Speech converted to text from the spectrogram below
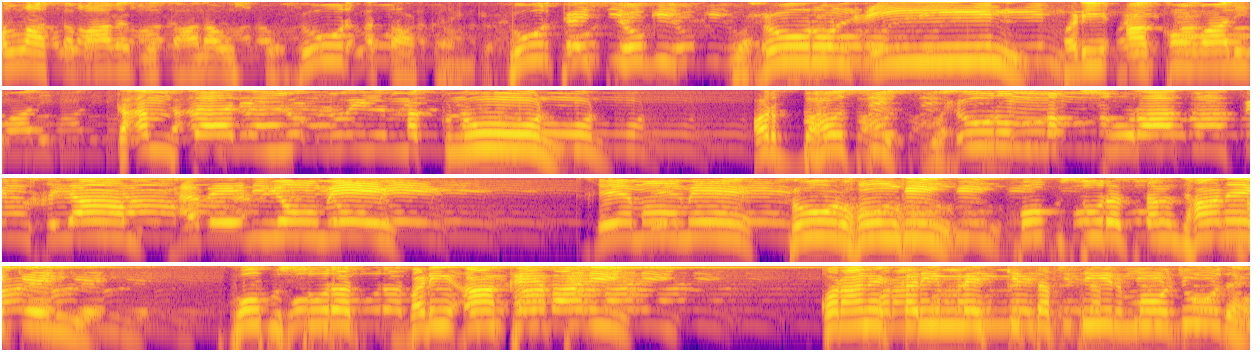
अल्लाह तबारक व ताला उसको हूर अता करेंगे। हूर कैसी होगी? ईन, बड़ी आँखों वाली। मकनून। और बहुत सी मकसूरात फिल खियाम, हवेलियों में, खेमों में हूर होंगी खूबसूरत समझाने के लिए। खूबसूरत बड़ी आँखें वाली कुरान करीम में इसकी तफसीर मौजूद है।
